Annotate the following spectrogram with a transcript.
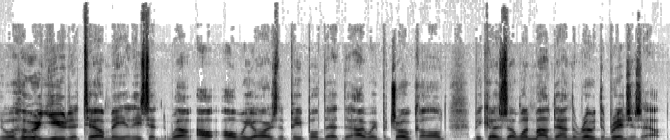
Well, who are you to tell me? And he said, Well, all, all we are is the people that the highway patrol called because uh, one mile down the road, the bridge is out.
